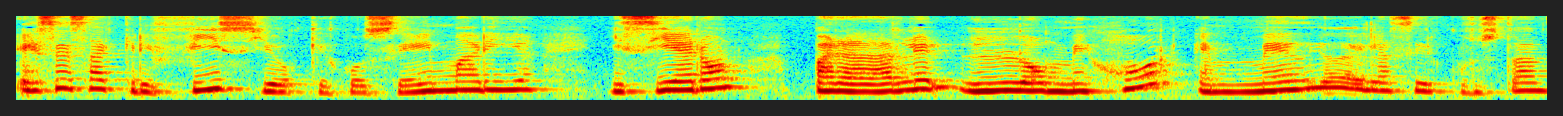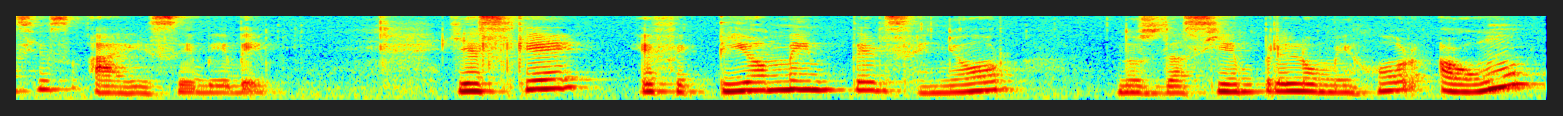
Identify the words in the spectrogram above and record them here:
ese sacrificio que José y María hicieron para darle lo mejor en medio de las circunstancias a ese bebé. Y es que efectivamente el Señor nos da siempre lo mejor, aun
